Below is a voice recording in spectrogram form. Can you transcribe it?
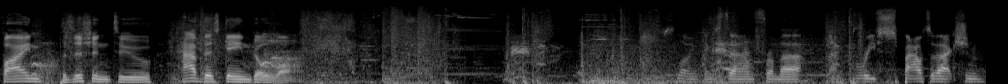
fine position to have this game go long. Slowing things down from that brief spout of action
